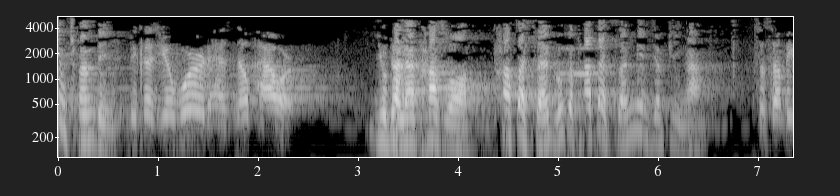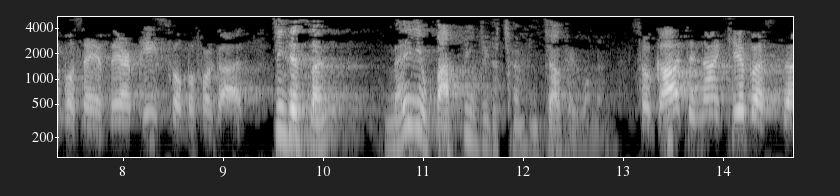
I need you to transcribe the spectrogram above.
有权柄。 because your word has no power. 有的人他说他在神，如果他在神面前平安， So some people say if they are peaceful before God, 今天神没有把定罪的权柄交给我们。 so God did not give us the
